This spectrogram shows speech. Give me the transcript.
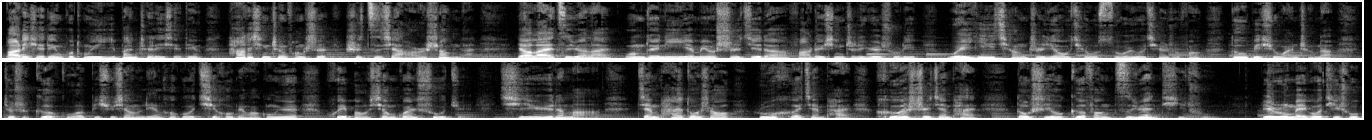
巴黎协定不同于一般这类协定，它的形成方式是自下而上的，要来自愿来。我们对你也没有实际的法律性质的约束力，唯一强制要求所有签署方都必须完成的，就是各国必须向联合国气候变化公约汇报相关数据。其余的嘛，减排多少，如何减排，何时减排，都是由各方自愿提出。比如，美国提出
